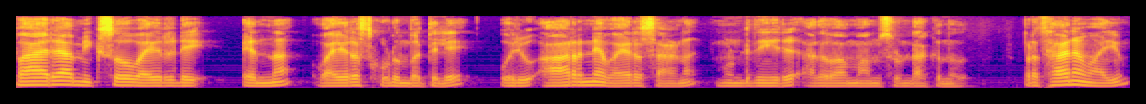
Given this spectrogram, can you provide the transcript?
പാരാമിക്സോ വൈറിഡെ എന്ന വൈറസ് കുടുംബത്തിലെ ഒരു ആർ എൻ എ വൈറസാണ് മുണ്ടുനീര് അഥവാ മാംസം ഉണ്ടാക്കുന്നത്. പ്രധാനമായും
